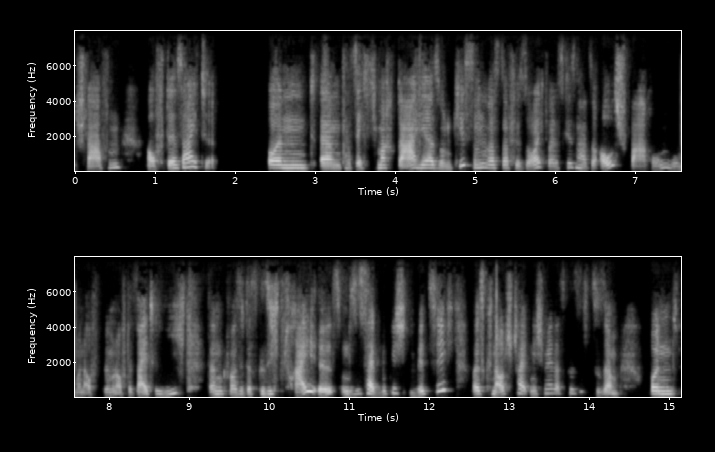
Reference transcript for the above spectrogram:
Schlafen auf der Seite. Und ähm, tatsächlich macht daher so ein Kissen, was dafür sorgt, weil das Kissen hat so Aussparungen, wo man auf, wenn man auf der Seite liegt, dann quasi das Gesicht frei ist. Und es ist halt wirklich witzig, weil es knautscht halt nicht mehr das Gesicht zusammen. Und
